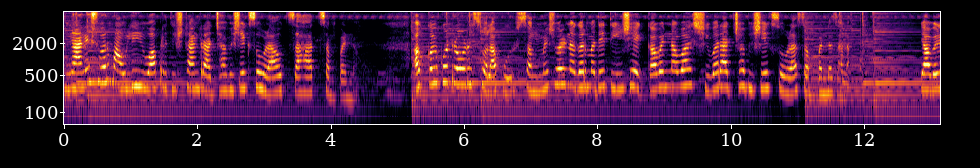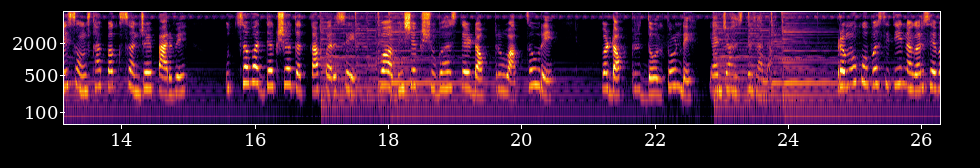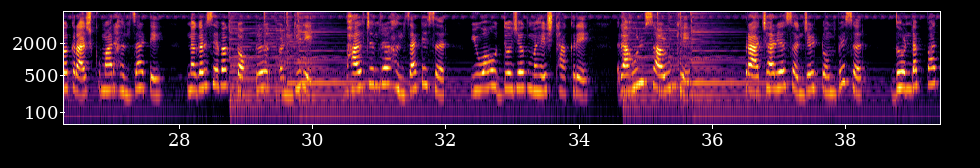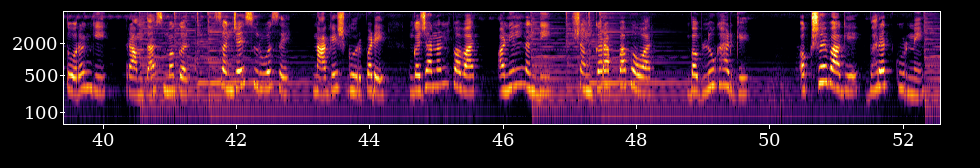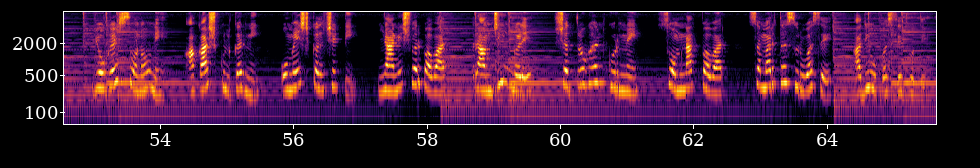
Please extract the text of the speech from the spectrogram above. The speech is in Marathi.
ज्ञानेश्वर माऊली युवा प्रतिष्ठान राज्याभिषेक सोहळा उत्साहात संपन्न. अक्कलकोट रोड सोलापूर संगमेश्वर नगरमध्ये तीनशे एक्कावन्नावा शिवराज्याभिषेक सोहळा संपन्न झाला. यावेळी संस्थापक संजय पारवे उत्सव अध्यक्ष दत्ता परसे व अभिषेक शुभहस्ते डॉक्टर वागचौरे व डॉक्टर दोलतोंडे यांच्या हस्ते झाला. प्रमुख उपस्थिती नगरसेवक राजकुमार हंचाटे नगरसेवक डॉक्टर अणगिरे भालचंद्र हंचाटे सर युवा उद्योजक महेश ठाकरे राहुल साळुंखे प्राचार्य संजय टोंपे सर धोंडप्पा तोरंगी रामदास मगर संजय सुरवसे नागेश घोरपडे गजानन पवार अनिल नंदी शंकरप्पा पवार बबलू घाडगे अक्षय वाघे भरत कुरणे योगेश सोनवणे आकाश कुलकर्णी उमेश कलशेट्टी ज्ञानेश्वर पवार रामजी इंगळे शत्रुघ्न कुरणे सोमनाथ पवार समर्थ सुरवसे आदी उपस्थित होते.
